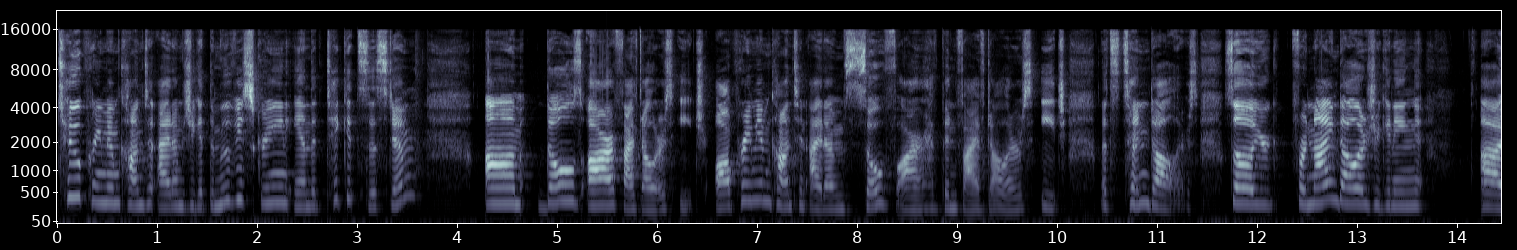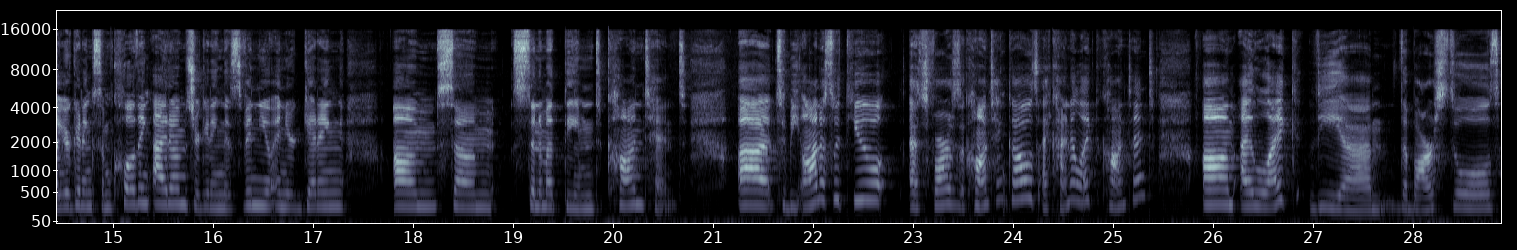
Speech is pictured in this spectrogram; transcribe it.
two premium content items. You get the movie screen and the ticket system. Um, those are $5 each. All premium content items so far have been $5 each. That's $10. So you're for $9 you're getting uh, you're getting some clothing items, you're getting this venue and you're getting um, some cinema themed content. Uh, to be honest with you, as far as the content goes, I kind of like the content. Um, I like the um, the bar stools.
